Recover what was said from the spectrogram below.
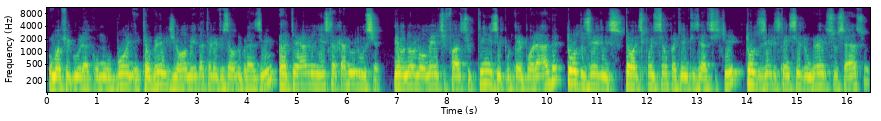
uma figura como o Boni, que é o grande homem da televisão no Brasil, até a ministra Camilúcia eu normalmente faço 15 por temporada, todos eles estão à disposição para quem quiser assistir, todos eles têm sido um grande sucesso.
